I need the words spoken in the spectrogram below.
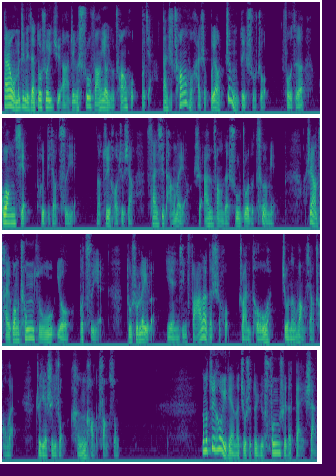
当然，我们这里再多说一句啊，这个书房要有窗户不假，但是窗户还是不要正对书桌，否则光线会比较刺眼。那最好就像三希堂那样，是安放在书桌的侧面，这样采光充足又不刺眼。读书累了、眼睛乏了的时候，转头啊就能望向窗外，这也是一种很好的放松。那么最后一点呢，就是对于风水的改善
